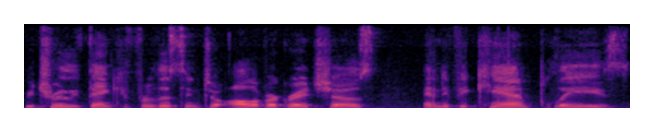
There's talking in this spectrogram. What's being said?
We truly thank you for listening to all of our great shows. And if you can, please,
